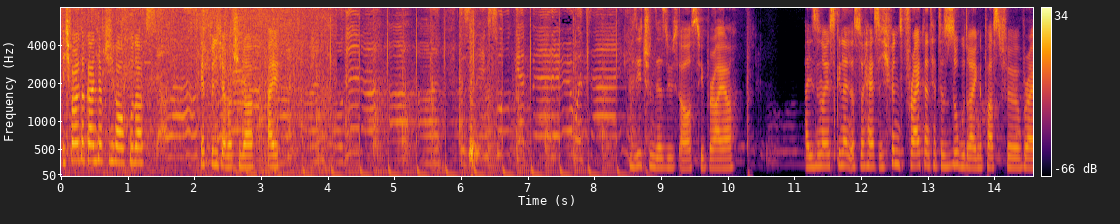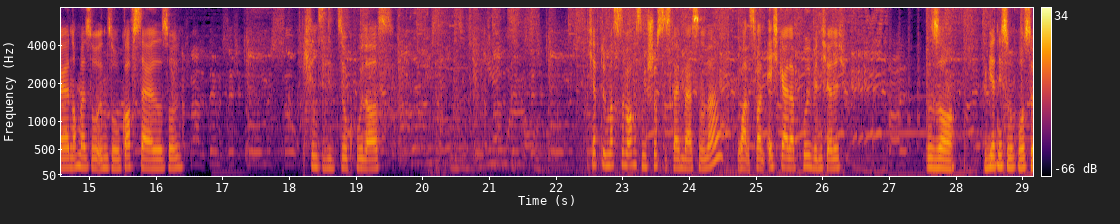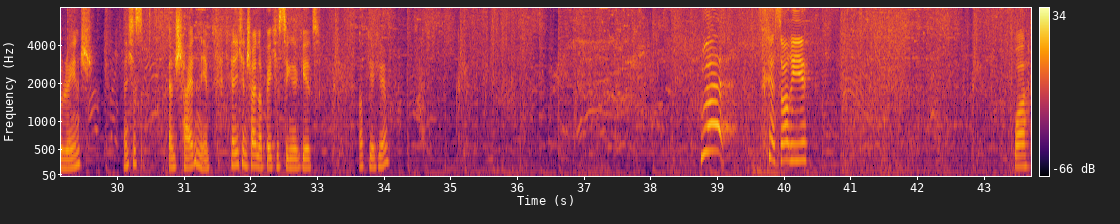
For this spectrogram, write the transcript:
Ich wollte gar nicht auf dich rauf, Bruder. Jetzt bin ich aber schon da. Hi. Sieht schon sehr süß aus, wie Briar. Aber diese neue Skinline ist so hässlich. Ich finde, Fright Night hätte so gut reingepasst für Briar. Nochmal so in so Goth-Style oder so. Ich finde, sie sieht so cool aus. Ich hab, du machst aber auch aus dem Schuss das reinbeißen, oder? Boah, das war ein echt geiler Pull, bin ich ehrlich. So. Die hat nicht so eine große Range. Kann ich das entscheiden? Nee. Ich kann nicht entscheiden, auf welches Single geht. Okay, okay. Uah! Sorry. Boah.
